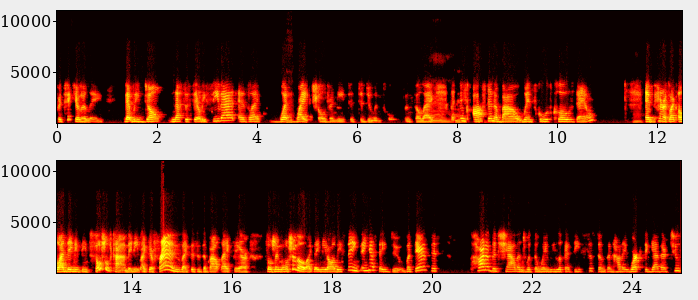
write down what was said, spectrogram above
particularly, that we don't necessarily see that as like what Mm. white children need to, to do in schools. And so like Mm. I think often about when schools close down Mm. and parents are like, oh, I, they need, need social time. They need like their friends. Like this is about like their social emotional. Like they need all these things. And yes, they do. But there's this part of the challenge with the way we look at these systems and how they work together to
